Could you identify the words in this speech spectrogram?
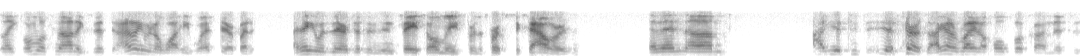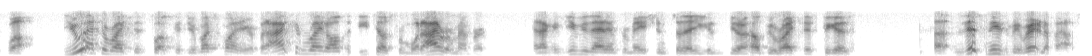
like almost non-existent. I don't even know why he went there, but I think he was there just in, in face only for the first six hours, and then um, I it's, it's, seriously, I got to write a whole book on this as well. You have to write this book because you're much funnier, but I can write all the details from what I remember, and I can give you that information so that you can you know help you write this because uh, this needs to be written about.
